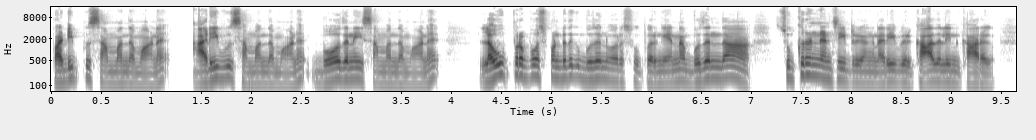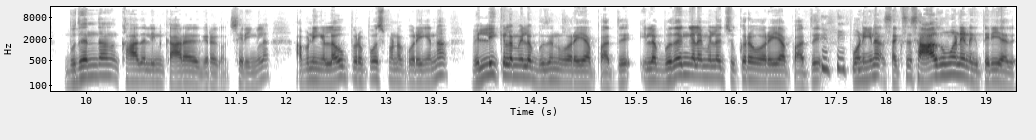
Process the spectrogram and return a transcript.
படிப்பு சம்பந்தமான அறிவு சம்பந்தமான போதனை சம்பந்தமான லவ் ப்ரப்போஸ் பண்ணுறதுக்கு புதன் வர சூப்பருங்க. ஏன்னா புதன் தான் சுக்கரன் நினச்சிக்கிட்டு இருக்காங்க நிறைய பேர். காதலின் காரகம். புதன் தான் காதலின் காரக கிரகம். சரிங்களா? அப்போ நீங்கள் லவ் ப்ரப்போஸ் பண்ண போறீங்கன்னா வெள்ளிக்கிழமையில புதன் உரையா பார்த்து இல்லை புதன்கிழமையில் சுக்கர உரையா பார்த்து போனீங்கன்னா சக்ஸஸ் ஆகுமான்னு எனக்கு தெரியாது.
